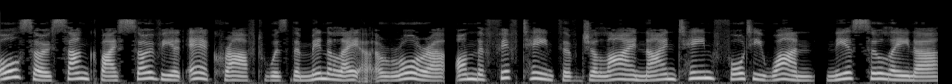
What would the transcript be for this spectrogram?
Also sunk by Soviet aircraft was the Minelayer Aurora, on 15 July 1941, near Sulina.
